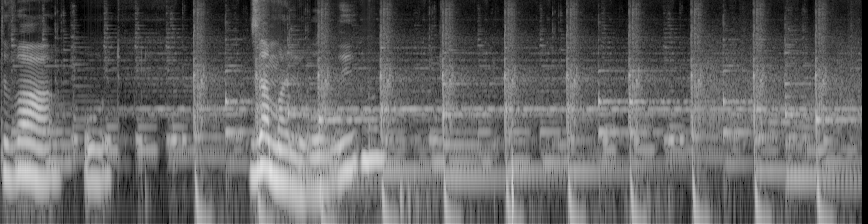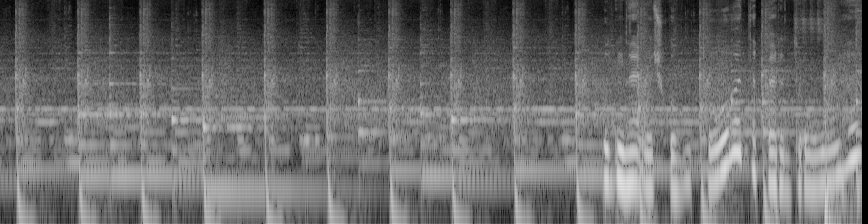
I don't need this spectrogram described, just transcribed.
два. От. Замальовуємо. Одне очко готове, тепер друге.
